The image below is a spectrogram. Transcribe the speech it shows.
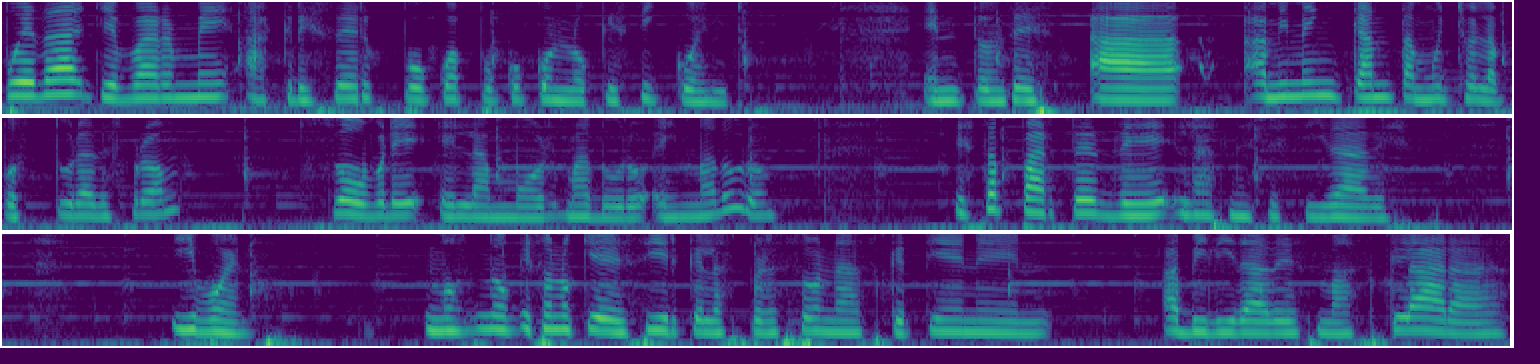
pueda llevarme a crecer poco a poco con lo que sí cuento. Entonces, a, a mí me encanta mucho la postura de Fromm sobre el amor maduro e inmaduro. Esta parte de las necesidades. Y bueno, no, eso no quiere decir que las personas que tienen habilidades más claras,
